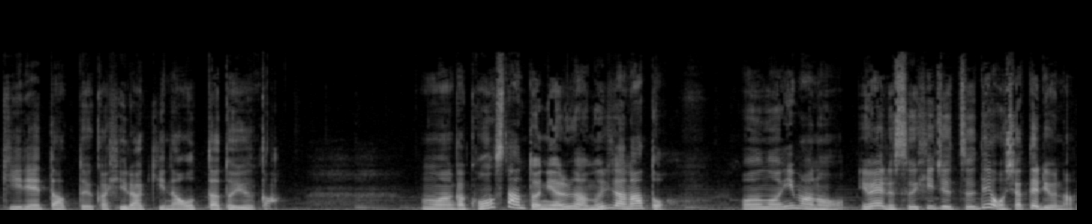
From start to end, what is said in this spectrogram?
切れたというか開き直ったというか。もうなんかコンスタントにやるのは無理だなと。この今のいわゆる数秘術でおっしゃってるような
